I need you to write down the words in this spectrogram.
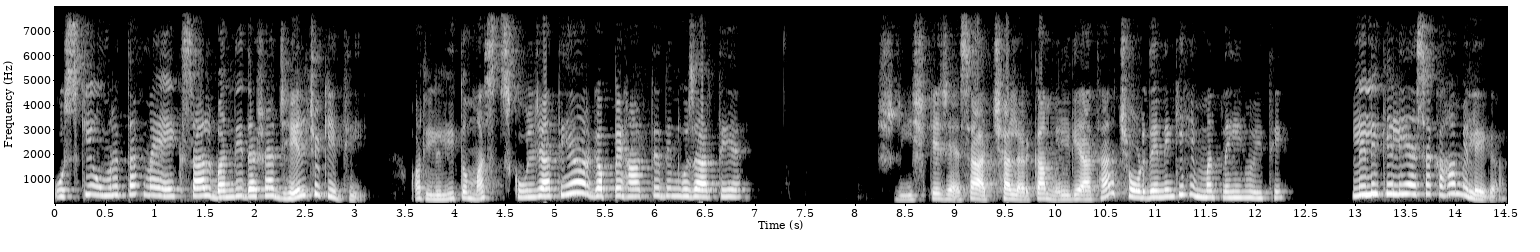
उसकी उम्र तक मैं एक साल बंदी दशा झेल चुकी थी। और लिली तो मस्त स्कूल जाती है और गप्पे हाँकते दिन गुजारती है। श्रीश के जैसा अच्छा लड़का मिल गया था, छोड़ देने की हिम्मत नहीं हुई थी। लिली के लिए ऐसा कहाँ मिलेगा?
